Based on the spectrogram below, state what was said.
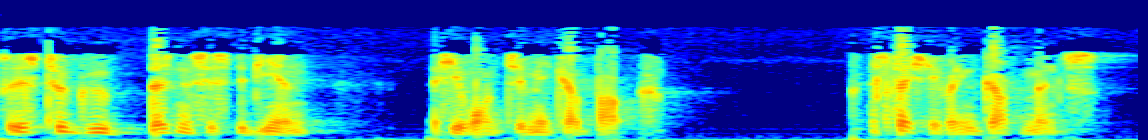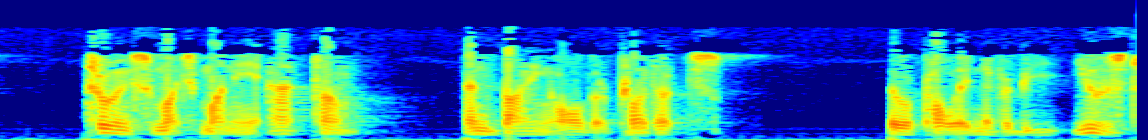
So there's two good businesses to be in if you want to make a buck, especially when governments throwing so much money at them and buying all their products that will probably never be used.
